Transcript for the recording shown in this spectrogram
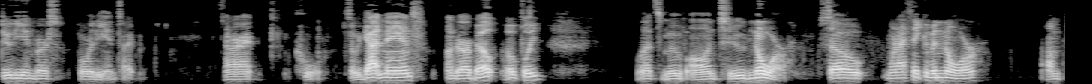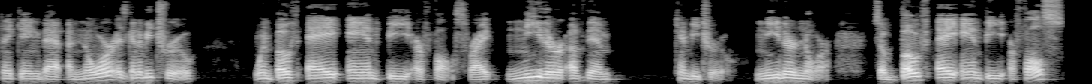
do the inverse for the n-type. All right, cool. So we got NAND under our belt, hopefully. Let's move on to NOR. So when I think of a NOR, I'm thinking that a NOR is going to be true when both A and B are false, right? Neither of them can be true. Neither nor. So both A and B are false.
